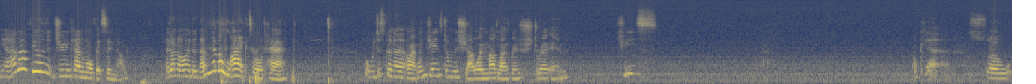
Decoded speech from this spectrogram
Yeah, I have that feeling that June kind of more fits in now. I don't know. I don't. I've never liked her old hair. But we're just gonna, alright, when Jane's done with the shower, Madeline's going straight in. She's... Okay, so...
